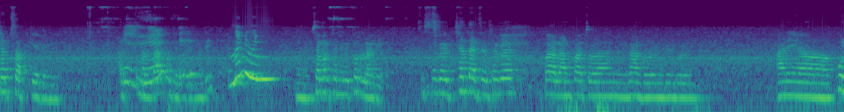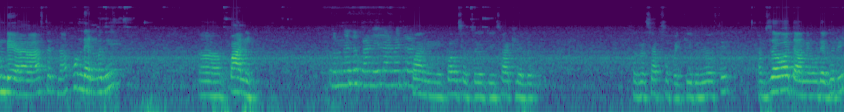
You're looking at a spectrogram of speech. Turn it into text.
छत साफ केलं मी. आता तुम्हाला दाखवते हं, समर्थाने मी करू लागलं. सगळं छताचं सगळं पालान पाचोळण गांडुळण बिंडुळण आणि कुंड्या असतात ना कुंड्यांमध्ये पाणी. पाणी पावसाचं ते साठलेलं. सगळं साफसफाई केली व्यवस्थित. आता आम्ही उद्या घरी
